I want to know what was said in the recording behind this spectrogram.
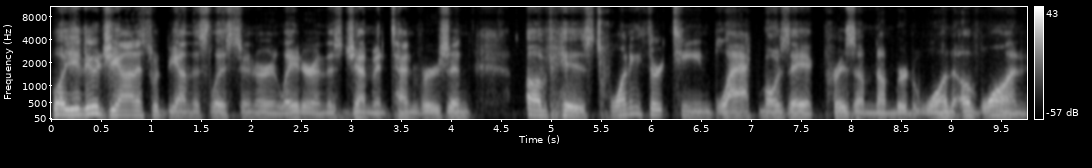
Well, you knew Giannis would be on this list sooner or later in this Gem Mint 10 version of his 2013 Black Mosaic Prizm, numbered one of one,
